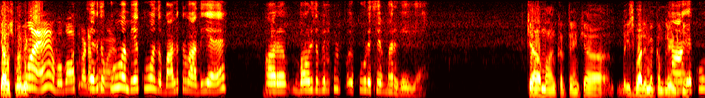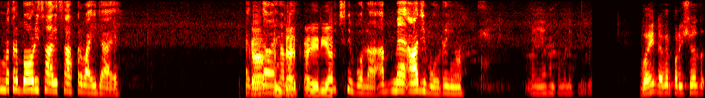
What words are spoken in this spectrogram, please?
क्या उसमें भी कुआँ है वो बहुत बड़ा एक तो कुआँ भी है कुआँ तो बंद करवा दिया है और बौड़ी तो बिल्कुल कूड़े से भर गई है। क्या मांग करते हैं क्या इस बारे में कंप्लेंट हाँ मतलब बौड़ी सारी साफ़ करवाई जाए। पंचायत का एरिया। कुछ नहीं बोला। अब मैं आज ही बोल रही हूँ। वहीं नगर परिषद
